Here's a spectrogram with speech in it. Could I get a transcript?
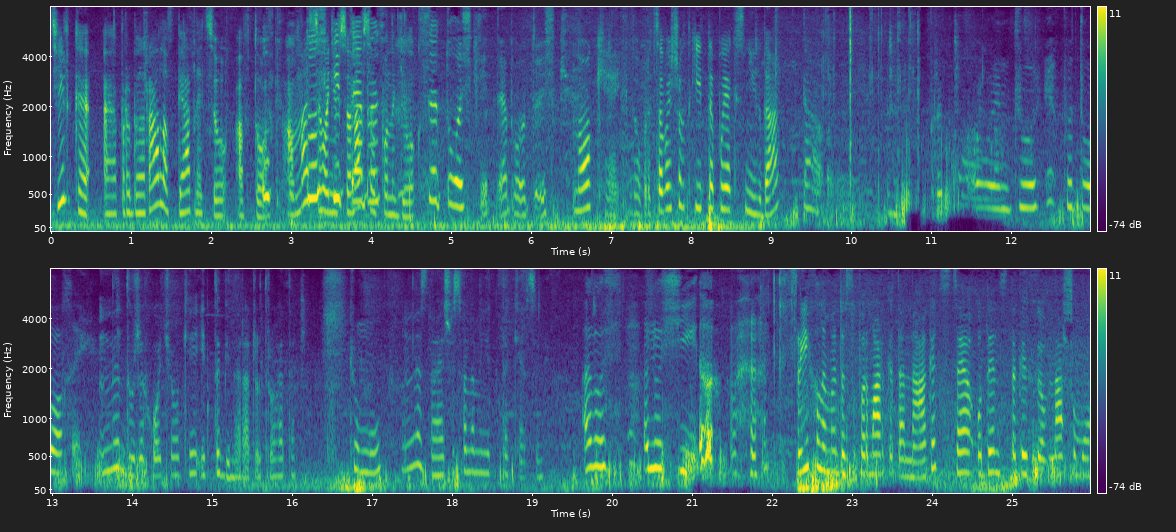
Тільки е, прибирала в п'ятницю авто. А в нас сьогодні все на в понеділок. Це точки треба точки. Ну окей, добре. Це вийшов такий типу як сніг, так? Так. Прикольно. Потрохи. Не дуже хочу, окей, і тобі не раджу трогати. Чому? Не знаю, щось воно мені таке собі. А ну, с- а ну сі. Приїхали ми до супермаркета Nuggets. Це один з таких в нашому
